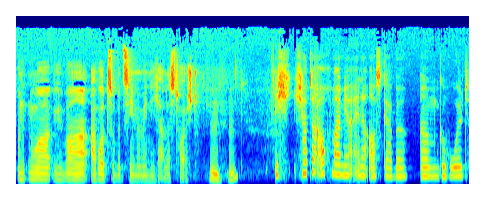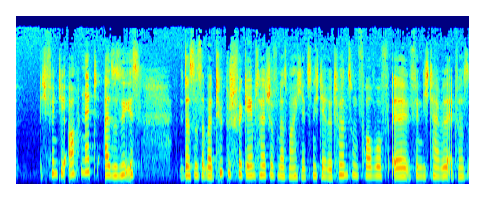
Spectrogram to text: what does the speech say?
und nur über Abo zu beziehen, wenn mich nicht alles täuscht. Ich, ich hatte auch mal mir eine Ausgabe ähm, geholt. Ich finde die auch nett. Also sie ist, das ist aber typisch für Game-Zeitschriften, das mache ich jetzt nicht der Return zum Vorwurf, äh, finde ich teilweise etwas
